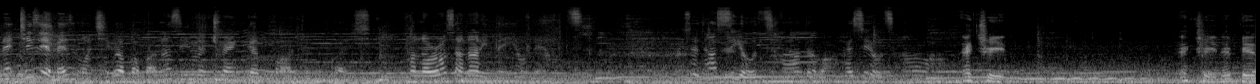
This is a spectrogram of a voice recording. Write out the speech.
没，其实也没什么奇怪，宝宝，那是因为 train 跟 bar 的关系。Ponderosa 那里没有那样子，所以它是有差的吧？还是有差吧？actually actually 那边，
